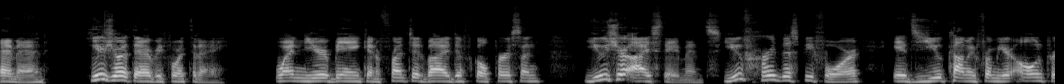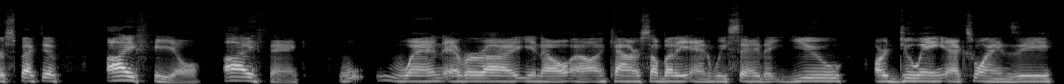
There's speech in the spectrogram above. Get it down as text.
Hey man, here's your therapy for today. When you're being confronted by a difficult person, use your I statements. You've heard this before. It's you coming from your own perspective. I feel, I think, whenever I, you know, uh, encounter somebody and we say that you are doing X, Y, and Z,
